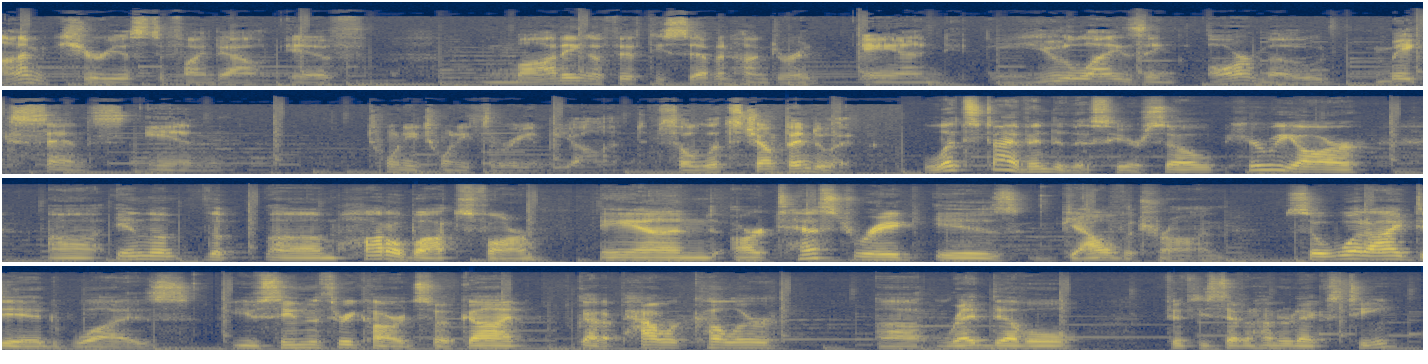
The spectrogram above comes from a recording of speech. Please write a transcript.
I'm curious to find out if modding a 5700 and utilizing R mode makes sense in 2023 and beyond. So let's jump into it. Let's dive into this here. So here we are uh, in the, the um, HODLBOTS farm and our test rig is Galvatron. So what I did was, you've seen the three cards. So I've got, I've got a PowerColor uh, Red Devil 5700 XT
